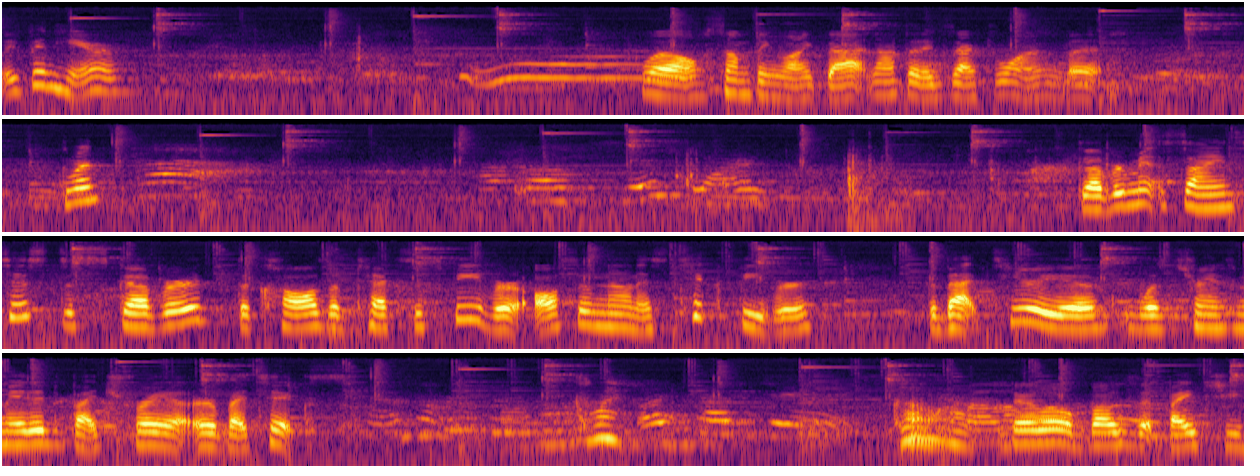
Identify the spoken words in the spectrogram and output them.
We've been here. Well, something like that. Not that exact one, but come in. This one. Government scientists discovered the cause of Texas fever, also known as tick fever. The bacteria was transmitted by trail or by ticks. Come on, Let's have this. come on. They're little bugs that bite you.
